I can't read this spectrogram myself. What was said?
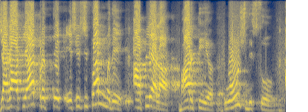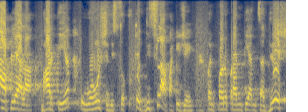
जगातल्या प्रत्येक यशस्वीमध्ये आपल्याला भारतीय वंश दिसतो. आपल्याला भारतीय वंश दिसतो. तो दिसला पाहिजे. पण परप्रांतीयांचा द्वेष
